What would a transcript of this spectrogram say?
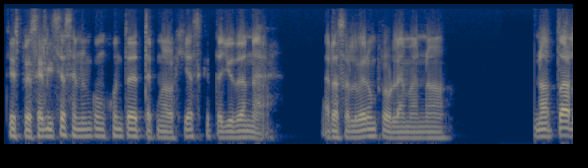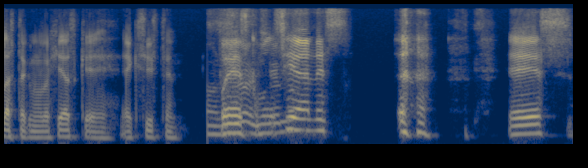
te especializas en un conjunto de tecnologías que te ayudan a, a resolver un problema, no, no todas las tecnologías que existen. Pues como decían, es, es,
